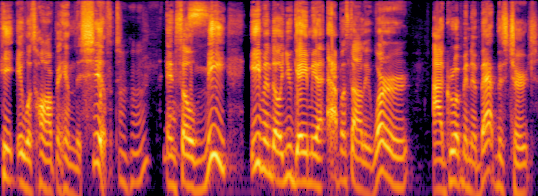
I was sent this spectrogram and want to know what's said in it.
he it was hard for him to shift. Mm-hmm. And so me, even though you gave me an apostolic word, I grew up in the Baptist church.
